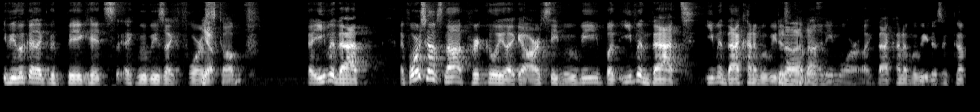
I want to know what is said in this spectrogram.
if you look at like the big hits like movies like Forrest Yep. Gump, uh, even that like Forrest Gump's not particularly like an artsy movie, but even that even that kind of movie doesn't No, come out doesn't. anymore. Like that kind of movie doesn't come.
